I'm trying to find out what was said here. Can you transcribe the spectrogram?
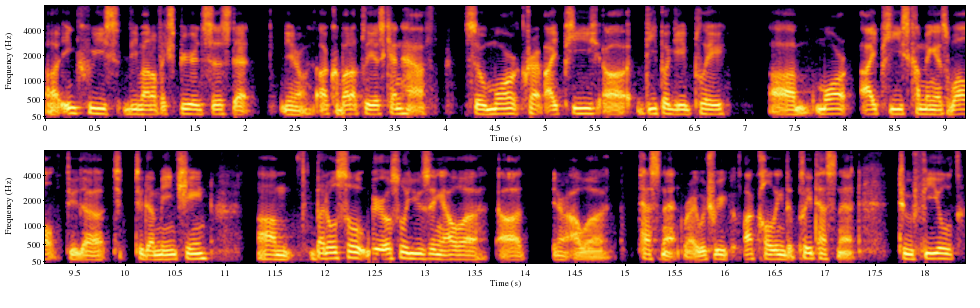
uh, increase the amount of experiences that you know our Crabada players can have. So more crab IP, uh, deeper gameplay, um, more IPs coming as well to the to, to the main chain. Um, but also we're also using our uh, you know our testnet right, which we are calling the play testnet to field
